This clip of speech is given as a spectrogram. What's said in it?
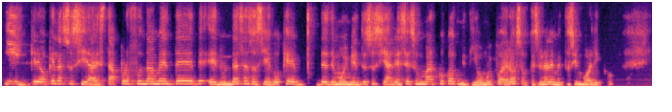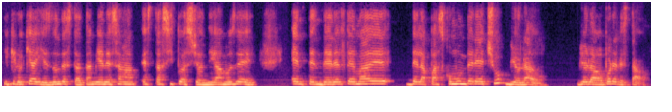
y creo que la sociedad está profundamente en un desasosiego que desde movimientos sociales es un marco cognitivo muy poderoso, que es un elemento simbólico. Y creo que ahí es donde está también esa, esta situación, digamos, de entender el tema de, de la paz como un derecho violado, violado por el Estado.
